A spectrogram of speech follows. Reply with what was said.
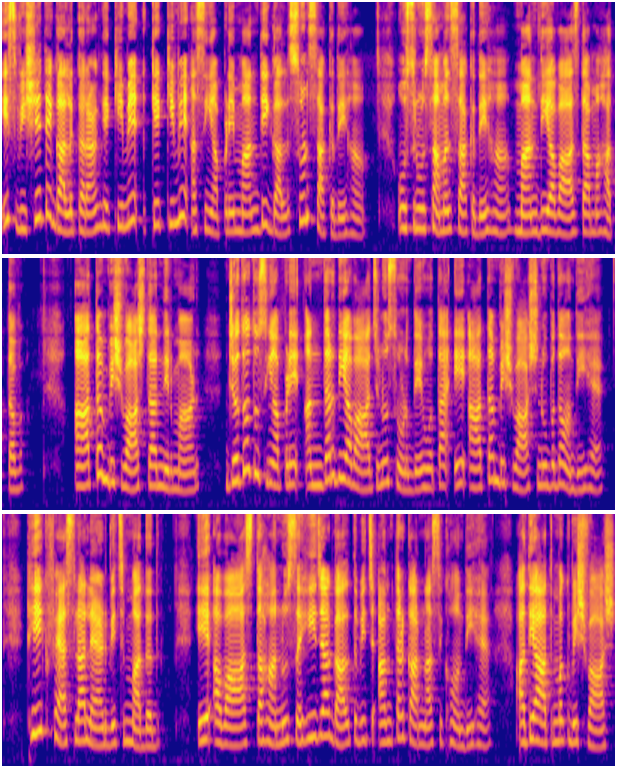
ਇਸ ਵਿਸ਼ੇ ਤੇ ਗੱਲ ਕਰਾਂਗੇ ਕਿਵੇਂ ਕਿ ਕਿਵੇਂ ਅਸੀਂ ਆਪਣੇ ਮਨ ਦੀ ਗੱਲ ਸੁਣ ਸਕਦੇ ਹਾਂ। ਉਸ ਨੂੰ ਸਮਝ ਸਕਦੇ ਹਾਂ, ਮਨ ਦੀ ਆਵਾਜ਼ ਦਾ ਮਹੱਤਵ ਆਤਮ ਵਿਸ਼ਵਾਸ ਦਾ ਨਿਰਮਾਣ। ਜਦੋਂ ਤੁਸੀਂ ਆਪਣੇ ਅੰਦਰ ਦੀ ਆਵਾਜ਼ ਨੂੰ ਸੁਣਦੇ ਹੋ ਤਾਂ ਇਹ ਆਤਮ ਵਿਸ਼ਵਾਸ ਨੂੰ ਵਧਾਉਂਦੀ ਹੈ। ਠੀਕ ਫੈਸਲਾ ਲੈਣ ਵਿੱਚ ਮਦਦ। ਇਹ ਆਵਾਜ਼ ਤੁਹਾਨੂੰ ਸਹੀ ਜਾਂ ਗਲਤ ਵਿੱਚ ਅੰਤਰ ਕਰਨਾ ਸਿਖਾਉਂਦੀ ਹੈ। ਅਧਿਆਤਮਕ ਵਿਸ਼ਵਾਸ।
